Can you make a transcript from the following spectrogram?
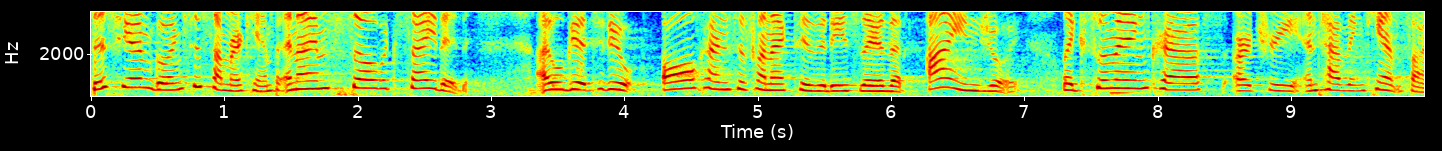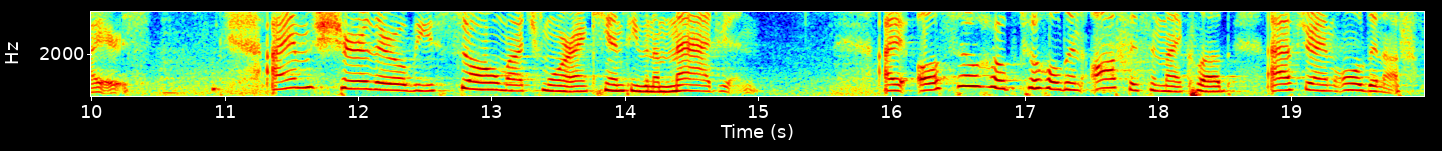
This year I'm going to summer camp and I am so excited. I will get to do all kinds of fun activities there that I enjoy, like swimming, crafts, archery, and having campfires. I am sure there will be so much more I can't even imagine. I also hope to hold an office in my club after I'm old enough.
